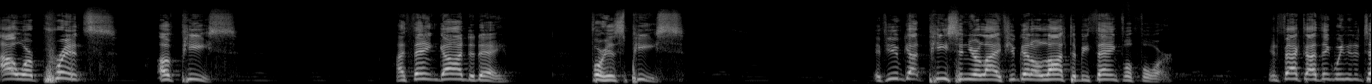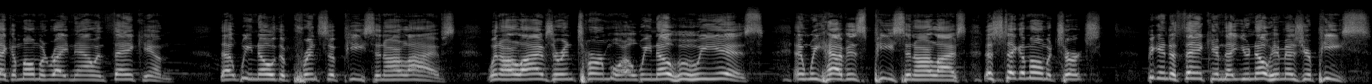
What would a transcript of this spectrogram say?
our Prince of Peace. I thank God today for his peace. If you've got peace in your life, you've got a lot to be thankful for. In fact, I think we need to take a moment right now and thank him that we know the Prince of Peace in our lives. When our lives are in turmoil, we know who he is and we have his peace in our lives. Let's take a moment, church. Begin to thank him that you know him as your peace.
